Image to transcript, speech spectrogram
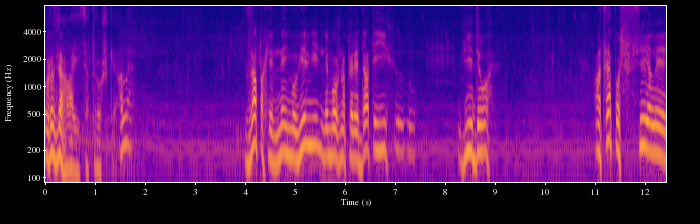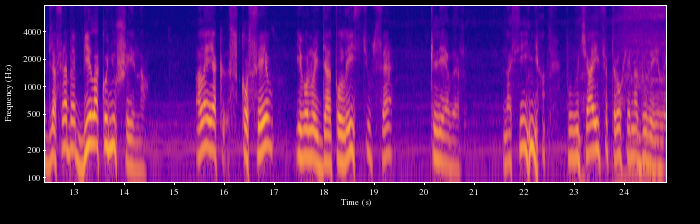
розлягається трошки, але запахи неймовірні, не можна передати їх е, відео. А це посіяли для себе біла конюшина. Але як скосив, і воно йде по листю, все клевер. Насіння, виходить, трохи надурили.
